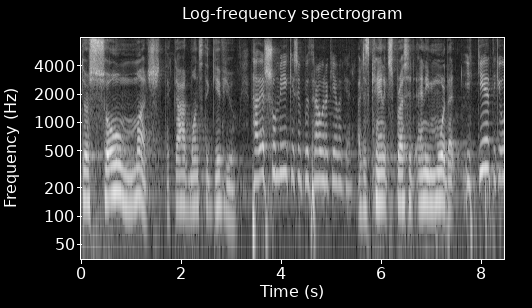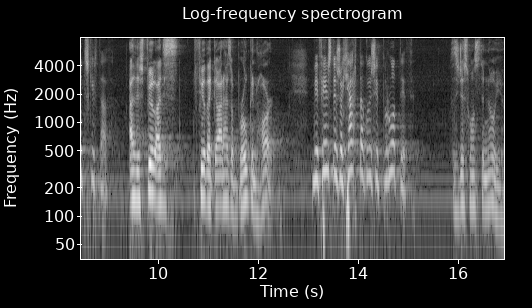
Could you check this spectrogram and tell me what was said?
There's so much that God wants to give you. Það er svo mikið sem Guð þráir að gefa þér. I just can't express it anymore. That Ég get ekki útskýrt það. I just feel I just feel that God has a broken heart Mér finnst eins og hjarta Guðs í brotið because He just wants to know you.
